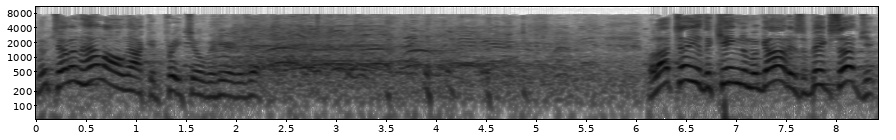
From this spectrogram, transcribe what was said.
no telling how long I could preach over here today. Well, I tell you, the kingdom of God is a big subject.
